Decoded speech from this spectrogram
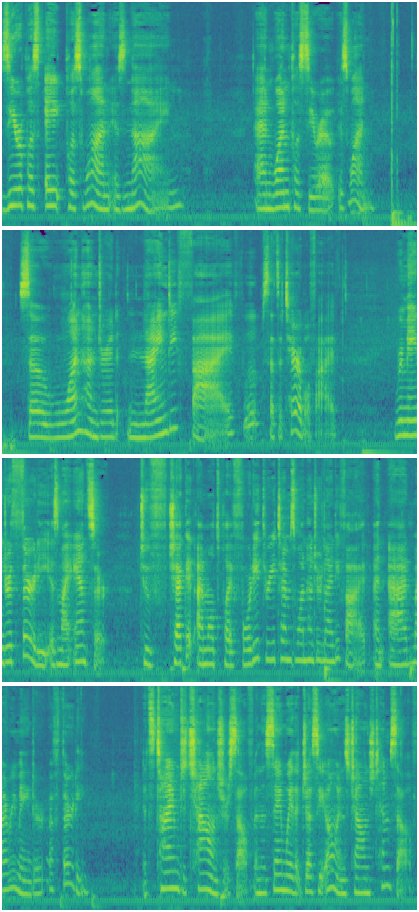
0 plus 8 plus 1 is 9. And 1 plus 0 is 1. So 195, whoops, that's a terrible 5. Remainder 30 is my answer. To check it, I multiply 43 times 195 and add my remainder of 30. It's time to challenge yourself in the same way that Jesse Owens challenged himself.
